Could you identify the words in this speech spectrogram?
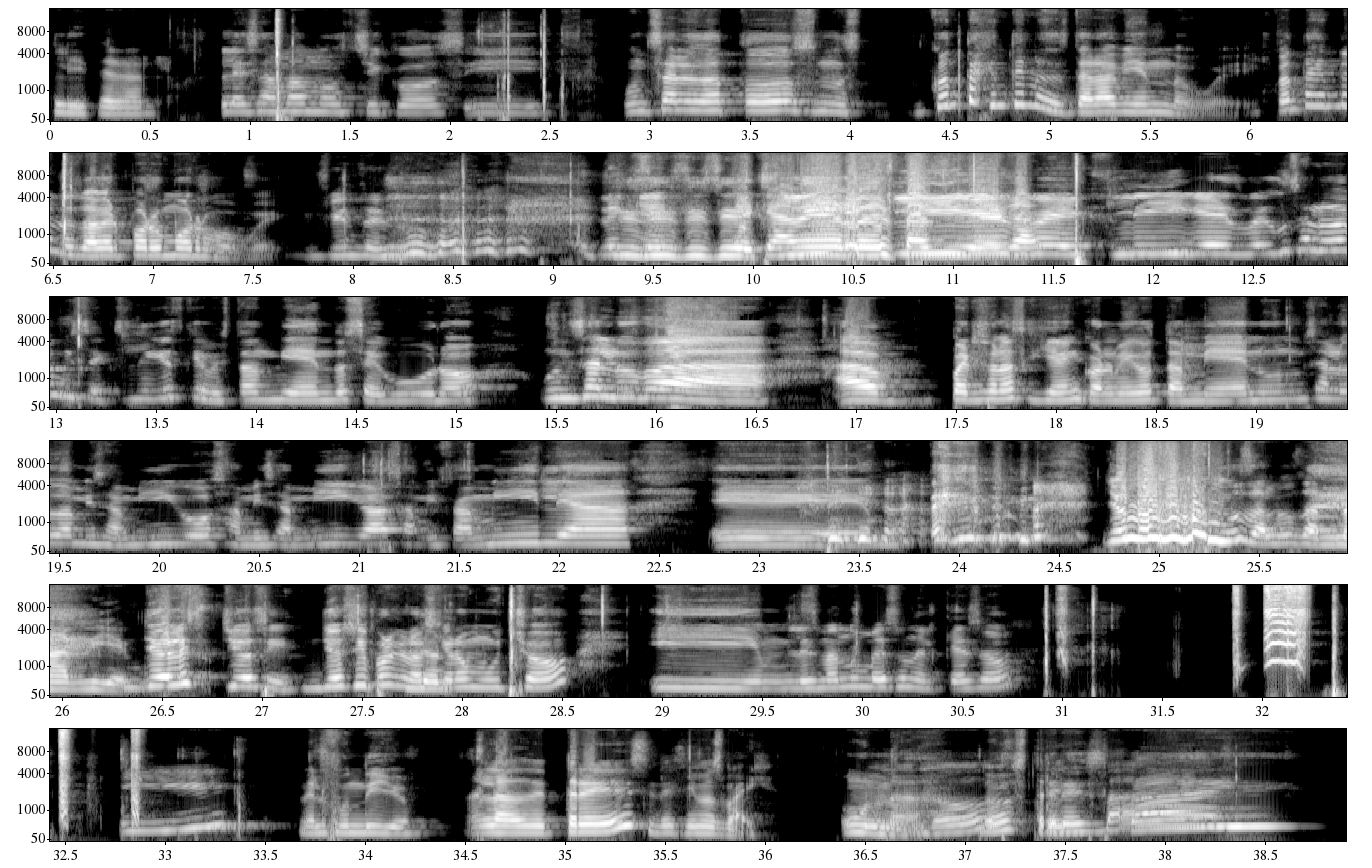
Literal. Les amamos, chicos, y un saludo a todos. nos- ¿Cuánta gente nos estará viendo, güey? ¿Cuánta gente nos va a ver por morbo, güey? Piensa eso. De Sí, que sí, sí, sí, de que a ver, exligues, güey, exligues, güey. Un saludo a mis exligues que me están viendo, seguro. Un saludo a, a personas que quieren conmigo también. Un saludo a mis amigos, a mis amigas, a mi familia. eh, Yo no le mando saludos a nadie. yo les, yo sí, yo sí porque los Yo- quiero mucho. Y les mando un beso en el queso. Y en el fundillo. A la de tres decimos bye. Una, dos, dos, tres, tres, bye.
